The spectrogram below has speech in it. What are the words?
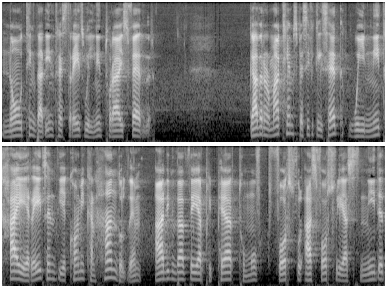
noting that interest rates will need to rise further. Governor Macklem specifically said we need higher rates and the economy can handle them, adding that they are prepared to move forceful, as forcefully as needed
